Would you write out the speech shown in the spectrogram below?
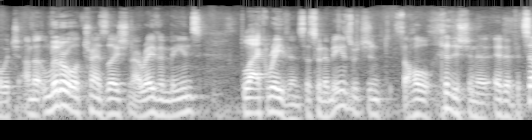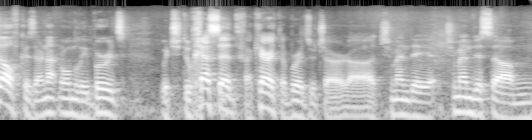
which on a literal translation, a raven means black ravens. That's what it means, which it's a whole chiddush in of itself, because they're not normally birds which do chesed. Fakeret are birds which are uh, tremendous, tremendous um,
